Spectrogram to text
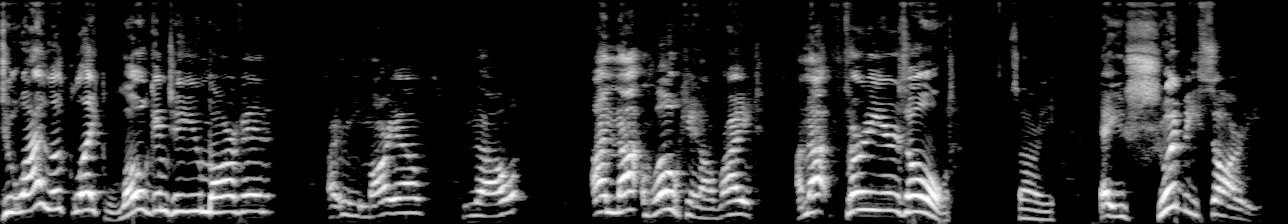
Do I look like Logan to you, Marvin? I mean, Mario? No. I'm not Logan, alright? I'm not 30 years old. Sorry. Yeah, you should be sorry.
